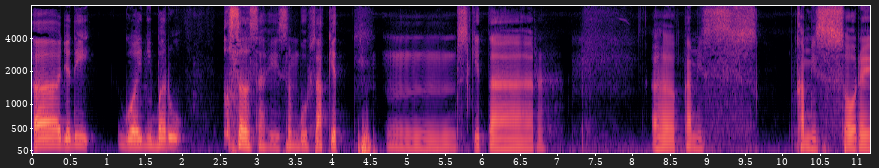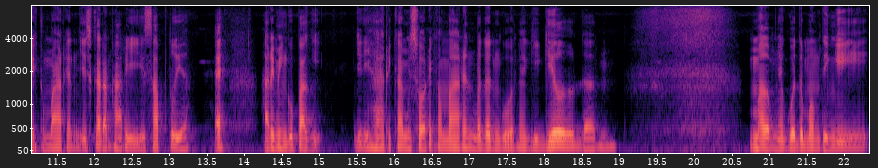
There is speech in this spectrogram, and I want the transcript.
Uh, jadi gue ini baru selesai sembuh sakit hmm, sekitar uh, Kamis Kamis sore kemarin. Jadi sekarang hari Sabtu ya. Eh, hari Minggu pagi. Jadi hari Kamis sore kemarin badan gue ngegigil dan malamnya gue demam tinggi.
